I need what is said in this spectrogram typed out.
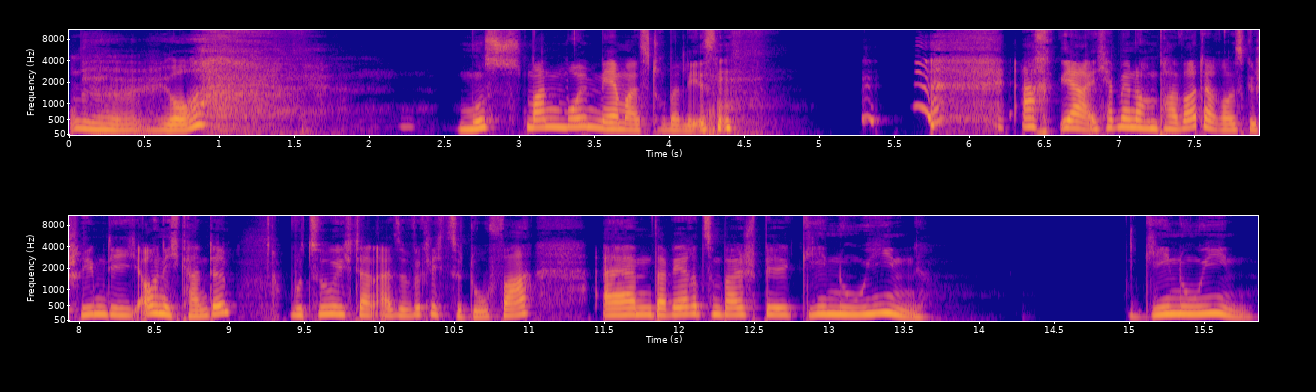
Äh, ja, muss man wohl mehrmals drüber lesen. Ach ja, ich habe mir noch ein paar Wörter rausgeschrieben, die ich auch nicht kannte, wozu ich dann also wirklich zu doof war. Ähm, da wäre zum Beispiel genuin. Genuin.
